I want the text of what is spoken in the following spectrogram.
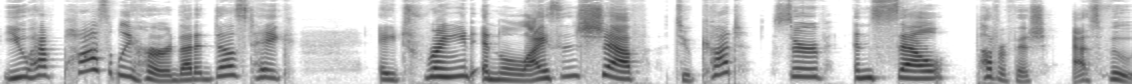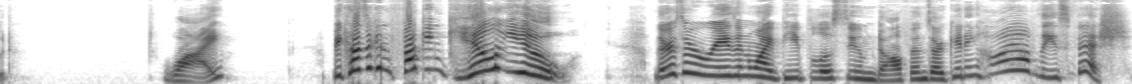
you have possibly heard that it does take a trained and licensed chef to cut, serve, and sell pufferfish as food. Why? Because it can fucking kill you! There's a reason why people assume dolphins are getting high off these fish.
